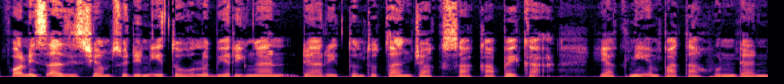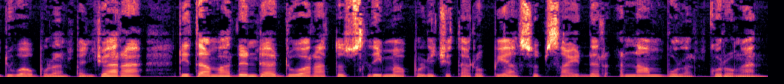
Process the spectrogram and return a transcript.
Vonis Aziz Syamsuddin itu lebih ringan dari tuntutan jaksa KPK, yakni 4 tahun dan 2 bulan penjara ditambah denda 250 juta rupiah subsider 6 bulan kurungan.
